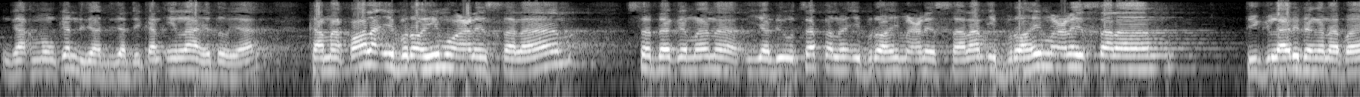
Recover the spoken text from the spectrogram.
Enggak mungkin dijadikan ilah itu ya. Kama qala Ibrahim alaihissalam sebagaimana yang diucapkan oleh Ibrahim alaihissalam, Ibrahim alaihissalam digelari dengan apa?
